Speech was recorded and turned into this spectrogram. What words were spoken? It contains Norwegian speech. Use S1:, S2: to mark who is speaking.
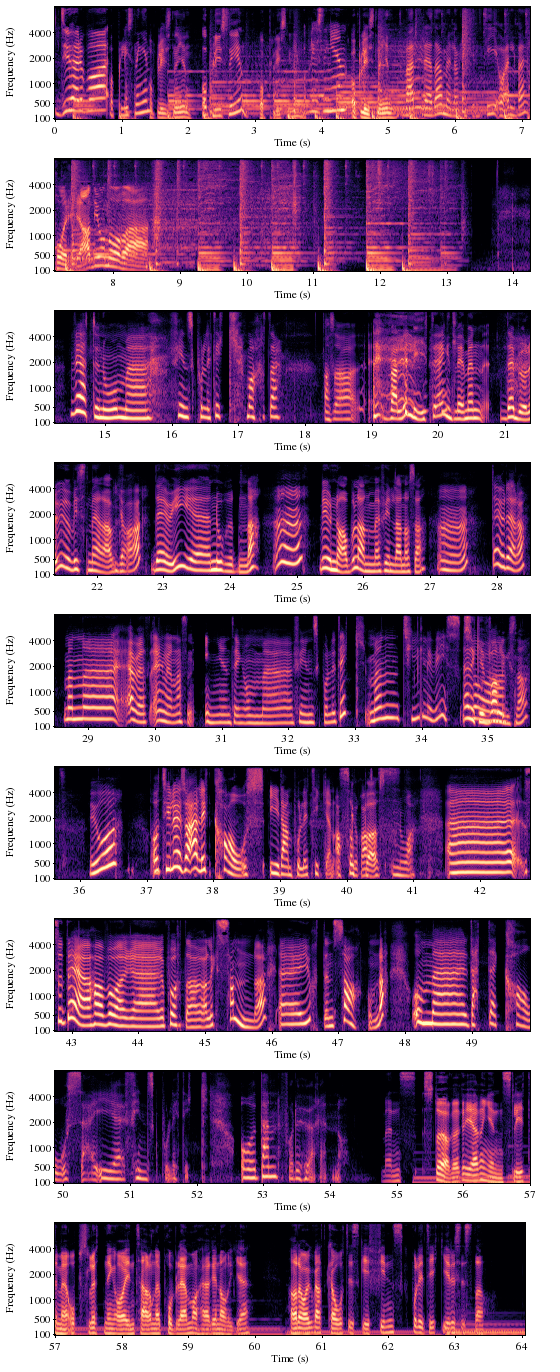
S1: Du hører på Opplysningen
S2: Opplysningen.
S3: Opplysningen.
S2: Opplysningen.
S1: Opplysningen
S2: Opplysningen.
S1: hver fredag mellom klokken 10 og 11.
S3: På Radio Nova.
S4: Vet du noe om eh, finsk politikk, Marte?
S5: Altså, veldig lite egentlig, men det burde vi jo visst mer av.
S4: Ja.
S5: Det er jo i eh, Norden, da.
S4: Uh,
S5: Vi er jo naboland med Finland også.
S4: uh, det er jo det, da. Men uh, jeg vet egentlig nesten ingenting om uh, finsk politikk. Men tydeligvis
S5: Er det ikke valg snart?
S4: Jo. Og tydeligvis så er det litt kaos i den politikken akkurat
S5: Såpass.
S4: nå. Uh, så det har vår reporter Alexander eh, gjort en sak om, da. Om dette kaoset i finsk politikk. Og den får du høre nå.
S6: Mens Støre-regjeringen sliter med oppslutning og interne problemer her i Norge, har det òg vært kaotisk i finsk politikk i det siste.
